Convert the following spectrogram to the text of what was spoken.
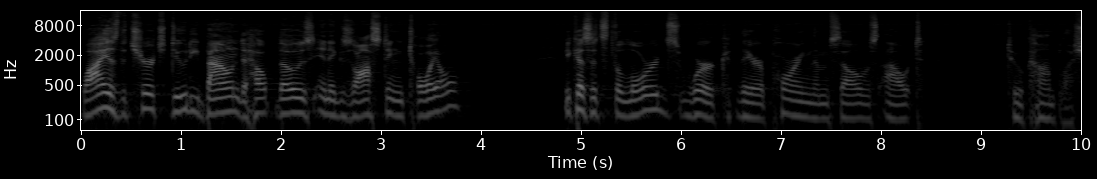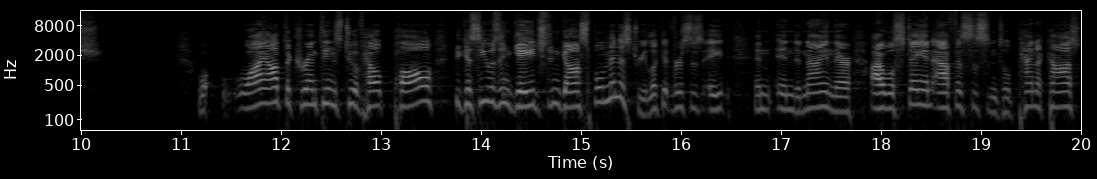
Why is the church duty bound to help those in exhausting toil? Because it's the Lord's work they are pouring themselves out to accomplish. Why ought the Corinthians to have helped Paul? Because he was engaged in gospel ministry. Look at verses 8 and, and 9 there. I will stay in Ephesus until Pentecost,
